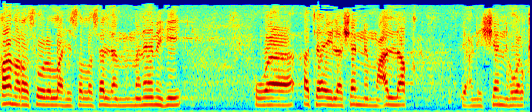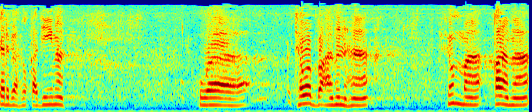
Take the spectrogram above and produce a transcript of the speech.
قام رسول الله صلى الله عليه وسلم من منامه وأتى إلى شن معلق يعني الشن هو القربة القديمة وتوضأ منها ثم قام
